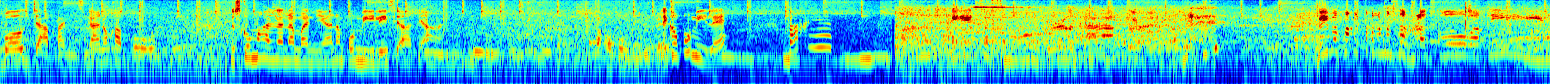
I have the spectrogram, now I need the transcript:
bold Japanese. Gano'n ka bold? Diyos ko, mahal na naman yan. Ang pumili si Ate Annie. ako pumili. Ikaw pumili? Bakit? It's a small world after all. Babe, magpakita ka naman sa vlog ko, Joaquin.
